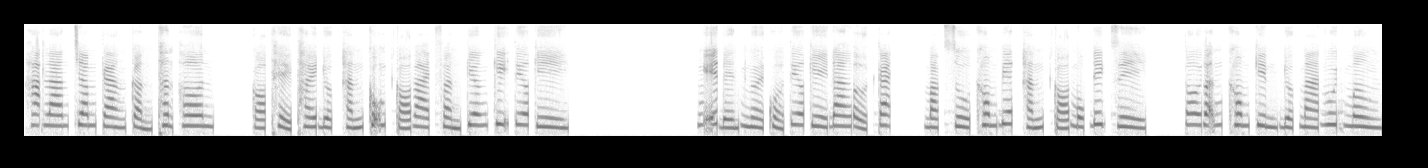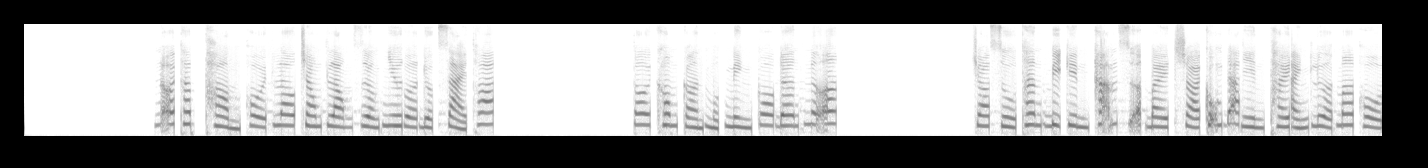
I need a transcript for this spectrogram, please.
Hạ Lan Trâm càng cẩn thận hơn, có thể thấy được hắn cũng có vài phần kiêng kỵ tiêu kỳ. Nghĩ đến người của tiêu kỳ đang ở cạnh, mặc dù không biết hắn có mục đích gì, tôi vẫn không kìm được mà vui mừng. Nỗi thấp thỏm hồi lâu trong lòng dường như vừa được giải thoát. Tôi không còn một mình cô đơn nữa. Cho dù thân bị kìm hãm giữa bầy sói cũng đã nhìn thấy ánh lửa mơ hồ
